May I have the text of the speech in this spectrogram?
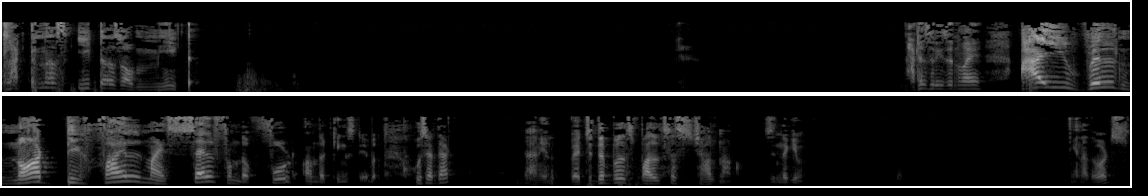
Gluttonous eaters of meat. That is the reason why I will not defile myself from the food on the king's table. Who said that? Daniel. Vegetables pulses chal naku. Zindagi In other words,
